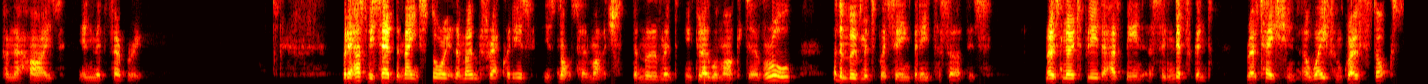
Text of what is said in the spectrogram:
from their highs in mid February. But it has to be said the main story at the moment for equities is not so much the movement in global markets overall, but the movements we're seeing beneath the surface. Most notably, there has been a significant rotation away from growth stocks,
